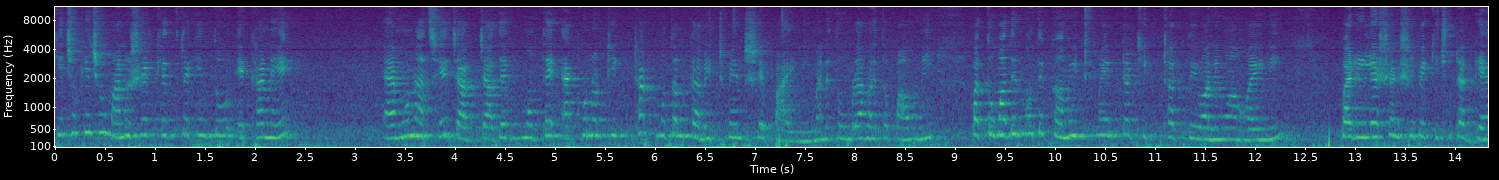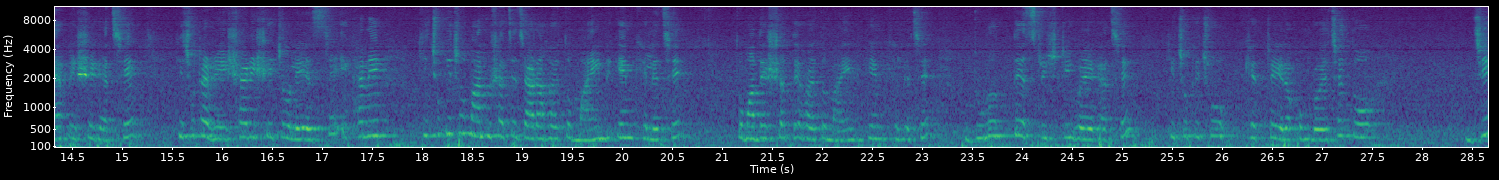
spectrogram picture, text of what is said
কিছু কিছু মানুষের ক্ষেত্রে কিন্তু এখানে এমন আছে যা, যাদের মধ্যে এখনও ঠিকঠাক মতন কমিটমেন্ট সে পায়নি। মানে তোমরা হয়তো পাওনি বা তোমাদের মধ্যে কমিটমেন্টটা ঠিকঠাক দেওয়া নেওয়া হয়নি বা রিলেশনশিপে কিছুটা গ্যাপ এসে গেছে। কিছুটা রেশারেশি চলে এসছে। এখানে কিছু কিছু মানুষ আছে যারা হয়তো মাইন্ড গেম খেলেছে। তোমাদের সাথে হয়তো মাইন্ড গেম খেলেছে। দূরত্বের সৃষ্টি হয়ে গেছে। কিছু কিছু ক্ষেত্রে এরকম রয়েছে। তো যে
